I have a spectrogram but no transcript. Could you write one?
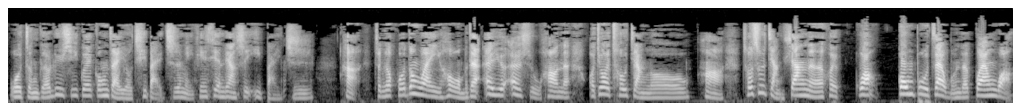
我整个绿蠵龟公仔有七百只，每天限量是一百只。好，整个活动完以后，我们在二月二十五号呢，我就会抽奖喽。哈，抽出奖箱呢，会光公布在我们的官网，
